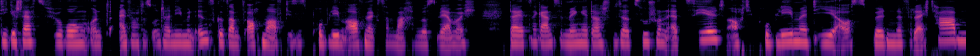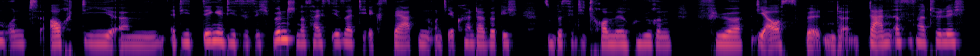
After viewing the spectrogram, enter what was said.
die Geschäftsführung und einfach das Unternehmen insgesamt auch mal auf dieses Problem aufmerksam machen müssen. Wir haben euch da jetzt eine ganze Menge dazu schon erzählt, auch die Probleme, die Auszubildende vielleicht haben und auch die, ähm, die Dinge, die sie sich wünschen. Das heißt, ihr seid die Experten und ihr könnt da wirklich so ein bisschen die Trommel rühren für die Auszubildenden. Dann ist es natürlich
